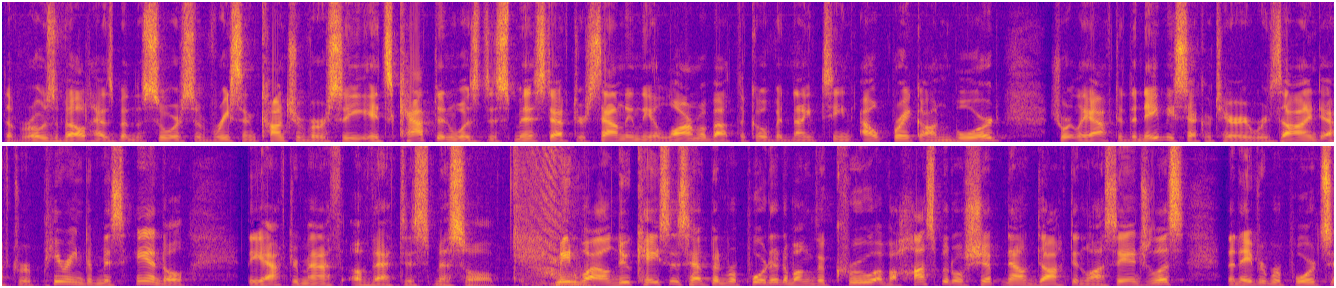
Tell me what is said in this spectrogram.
The Roosevelt has been the source of recent controversy. Its captain was dismissed after sounding the alarm about the COVID 19 outbreak on board. Shortly after, the Navy Secretary resigned after appearing to mishandle the aftermath of that dismissal. Meanwhile, new cases have been reported among the crew of a hospital ship now docked in Los Angeles. The Navy reports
